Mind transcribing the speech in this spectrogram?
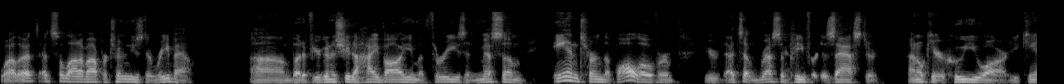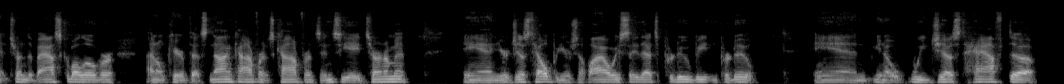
well, that's, that's a lot of opportunities to rebound. Um, but if you're going to shoot a high volume of threes and miss them and turn the ball over, you're that's a recipe for disaster. I don't care who you are. You can't turn the basketball over. I don't care if that's non-conference, conference, NCAA tournament, and you're just helping yourself. I always say that's Purdue beating Purdue. And you know, we just have to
